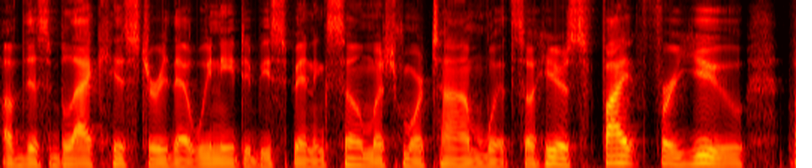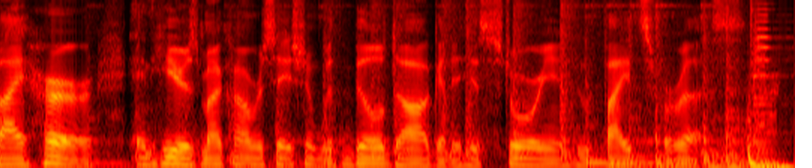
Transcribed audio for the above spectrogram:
of this Black history that we need to be spending so much more time with. So here's "Fight for You" by Her, and here's my conversation with Bill Doggett, a historian who fights for us.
